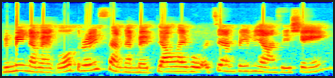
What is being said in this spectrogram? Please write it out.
မိမိနာမည်ကိုတရိတ်ဆန်နာမည်ပြောင်းလိုက်ဖို့အကြံပေးပါရစေရှင်။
